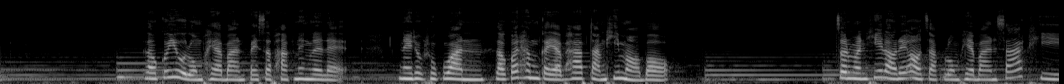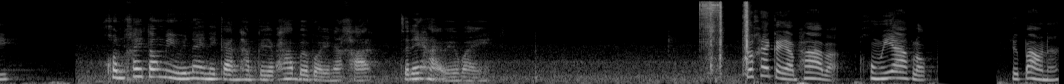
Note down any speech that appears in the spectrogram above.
กเราก็อยู่โรงพยาบาลไปสักพักหนึ่งเลยแหละ ในทุกๆวันเราก็ทำกายภาพตามที่หมอบอก จนวันที่เราได้ออกจากโรงพยาบาลสักที คนไข้ต้องมีวินัยในการทำกายภาพบ่อยๆนะคะ จะได้หายไวก็แค่กายภาพอะคงไม่ยากหรอก หรือเปล่านะ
